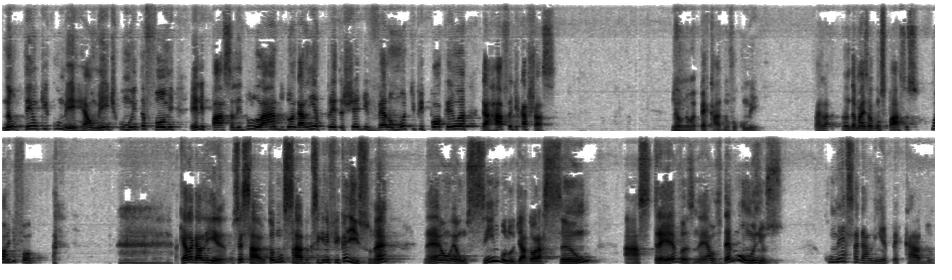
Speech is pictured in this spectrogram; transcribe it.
não tem o que comer, realmente com muita fome. Ele passa ali do lado de uma galinha preta, cheia de vela, um monte de pipoca e uma garrafa de cachaça. Não, não, é pecado, não vou comer. Vai lá, anda mais alguns passos, morre de fome. Aquela galinha, você sabe, todo mundo sabe o que significa isso, né? né? É um símbolo de adoração às trevas, né? aos demônios. Comer essa galinha é pecado?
